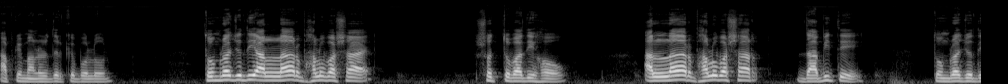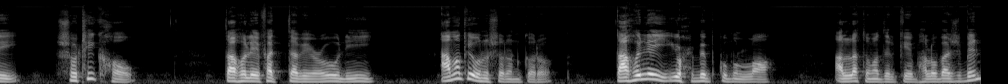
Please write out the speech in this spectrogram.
আপনি মানুষদেরকে বলুন, তোমরা যদি আল্লাহর ভালোবাসায় সত্যবাদী হও, আল্লাহর ভালোবাসার দাবিতে তোমরা যদি সঠিক হও, তাহলে ফাত্তাবিউনি, আমাকে অনুসরণ করো। তাহলেই ইউহবেব কুমুল্লাহ আল্লাহ তোমাদেরকে ভালোবাসবেন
